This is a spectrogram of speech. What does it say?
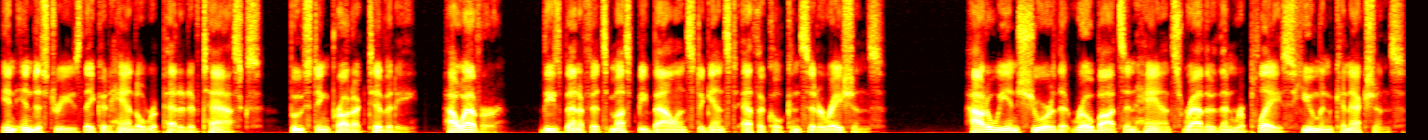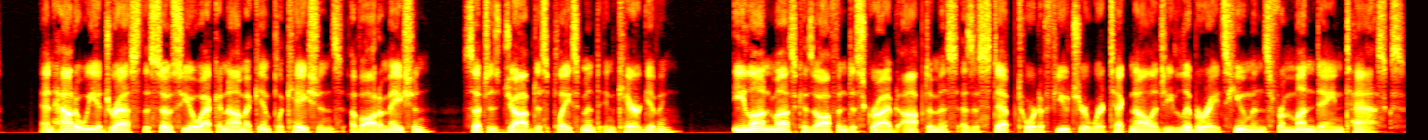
In industries, they could handle repetitive tasks, boosting productivity. However, these benefits must be balanced against ethical considerations. How do we ensure that robots enhance rather than replace human connections? And how do we address the socioeconomic implications of automation, such as job displacement in caregiving? Elon Musk has often described Optimus as a step toward a future where technology liberates humans from mundane tasks.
